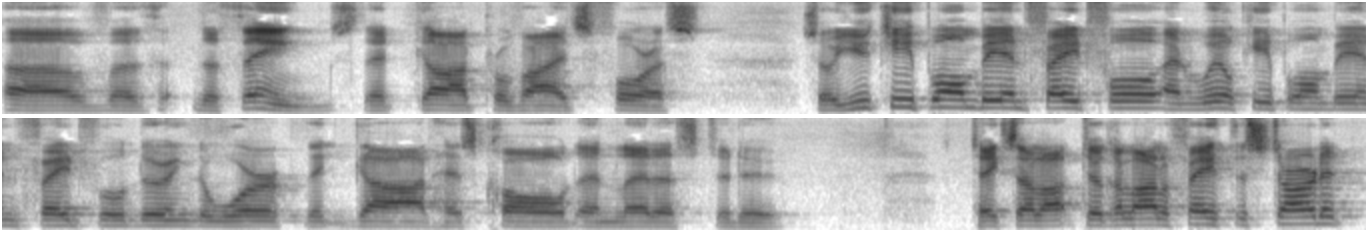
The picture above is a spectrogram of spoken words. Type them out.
of uh, the things that God provides for us. So you keep on being faithful, and we'll keep on being faithful doing the work that God has called and led us to do. Takes a lot, took a lot of faith to start it.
